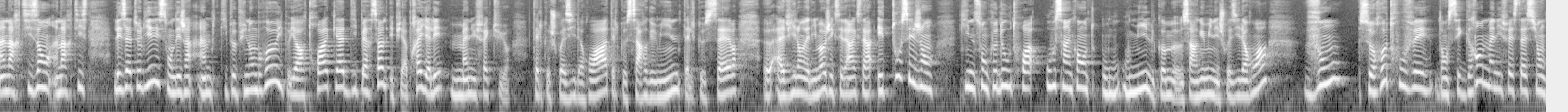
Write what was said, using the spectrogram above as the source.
un artisan, un artiste. Les ateliers sont déjà un petit peu plus nombreux. Il peut y avoir 3, 4, 10 personnes. Et puis après, il y a les manufactures, telles que Choisy-les-Rois, telles que Sarreguemines, telles que Sèvres, euh, Aville à Limoges, etc., etc. Et tous ces gens qui ne sont que deux ou trois ou 50 ou, ou 1000, comme euh, Sarreguemines et Choisy-les-Rois, vont se retrouver dans ces grandes manifestations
